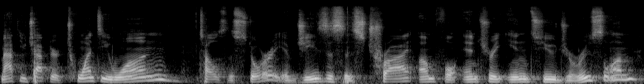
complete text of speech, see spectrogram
Matthew chapter 21 tells the story of Jesus' triumphal entry into Jerusalem.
